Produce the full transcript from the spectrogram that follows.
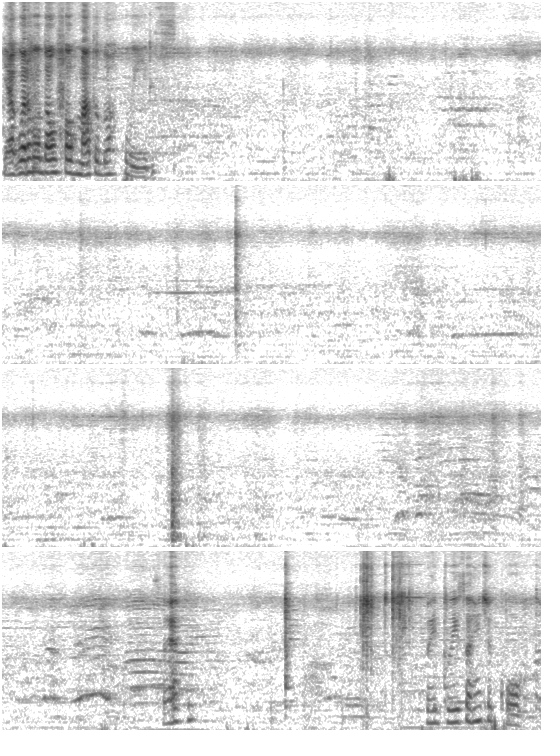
E agora vou dar o formato do arco-íris. certo? Feito isso, a gente corta.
